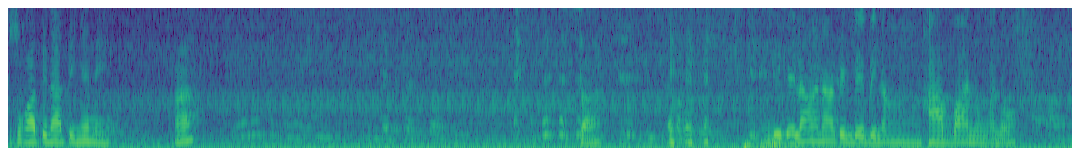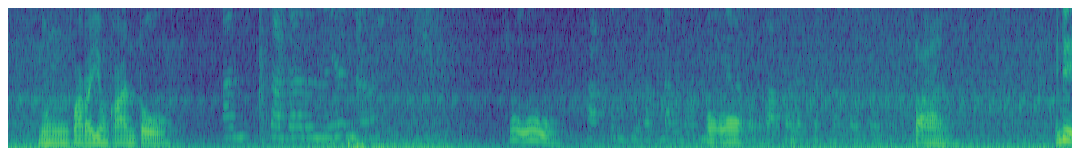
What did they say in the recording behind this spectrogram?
Susukatin natin 'yan eh. Ha? Sa? Hindi kailangan natin bebe ng haba nung ano, nung para yung kanto. An sagaran na yan, ha? Oo. Saktong sukat lang, no? Oo. Magpapalagpas ng konti. Saan? Hindi,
